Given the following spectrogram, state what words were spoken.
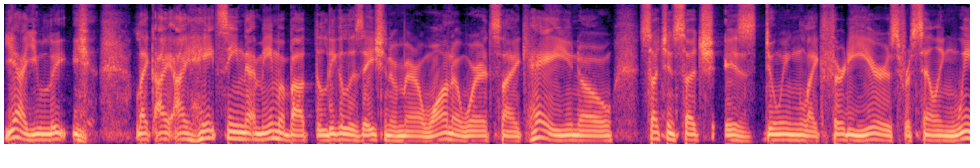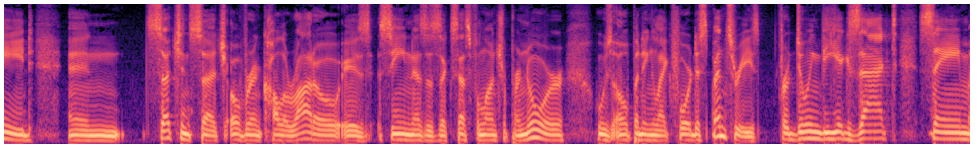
yeah, you le- like I, I hate seeing that meme about the legalization of marijuana, where it's like, hey, you know, such and such is doing like thirty years for selling weed, and such and such over in Colorado is seen as a successful entrepreneur who's opening like four dispensaries for doing the exact same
